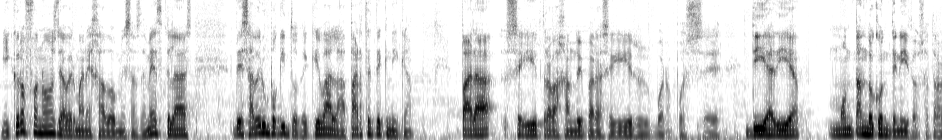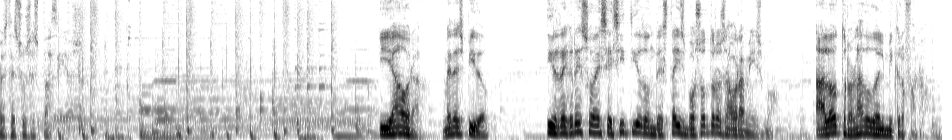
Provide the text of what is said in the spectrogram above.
micrófonos, de haber manejado mesas de mezclas, de saber un poquito de qué va la parte técnica para seguir trabajando y para seguir, bueno, pues eh, día a día montando contenidos a través de sus espacios. Y ahora me despido y regreso a ese sitio donde estáis vosotros ahora mismo, al otro lado del micrófono.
